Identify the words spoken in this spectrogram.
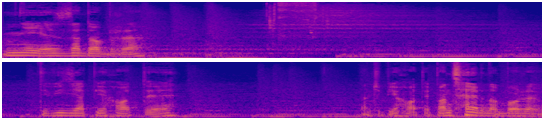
nie jest za dobrze. Dywizja piechoty. Znaczy piechoty, pancerno, boże,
